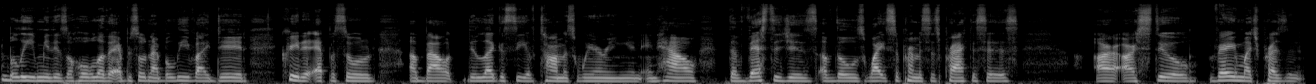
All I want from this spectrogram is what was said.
Believe me, there's a whole other episode, and I believe I did create an episode about the legacy of Thomas Waring and, and how the vestiges of those white supremacist practices are, are still very much present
